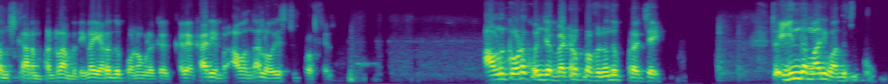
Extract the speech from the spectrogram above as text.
சம்ஸ்காரம் பண்றான் பாத்தீங்களா? இறந்து போனவங்களுக்கு காரியம் அவன் தான் லோயஸ்ட் ப்ரொஃபைல் அவனுக்கு கூட கொஞ்சம் பெட்டர் ப்ரொஃபைல் வந்து பிரஜை. இந்த மாதிரி வந்துட்டு போகும்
